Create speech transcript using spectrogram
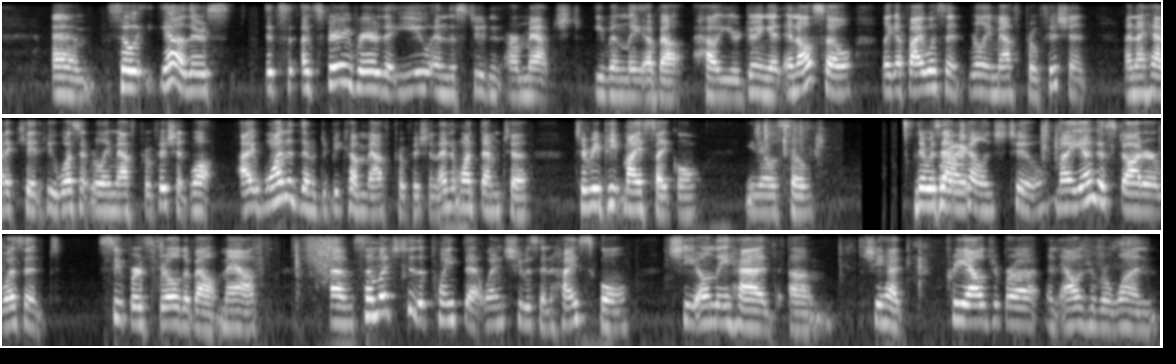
Um, so yeah, there's it's it's very rare that you and the student are matched evenly about how you're doing it. And also, like if I wasn't really math proficient and I had a kid who wasn't really math proficient, well, I wanted them to become math proficient. I didn't want them to to repeat my cycle, you know. So there was that right. challenge too. My youngest daughter wasn't super thrilled about math, um, so much to the point that when she was in high school, she only had um, she had pre-algebra and algebra 1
